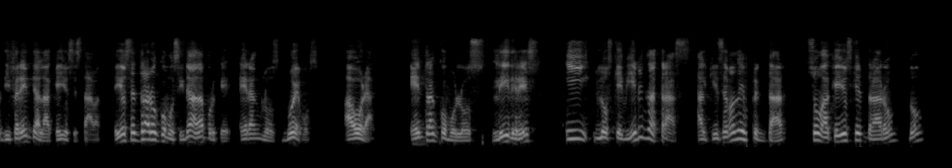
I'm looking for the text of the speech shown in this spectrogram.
diferente a la que ellos estaban. Ellos entraron como si nada porque eran los nuevos. Ahora, entran como los líderes y los que vienen atrás, al quien se van a enfrentar, son aquellos que entraron, ¿no?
